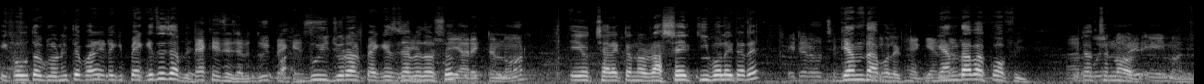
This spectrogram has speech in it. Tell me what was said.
এই কবুতরগুলো নিতে পারেন। এটা কি প্যাকেজে যাবে? প্যাকেজে যাবে দুই প্যাকেজ। দুই জোড়ার প্যাকেজ যাবে দর্শক। আর আরেকটা নর। এই হচ্ছে আরেকটা নর। রাজশাহীর কি বলে এটারে? এটার হচ্ছে গেন্দা বলে। হ্যাঁ, গেন্দা বা কফি। এটা হচ্ছে নর। এই মাদি।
